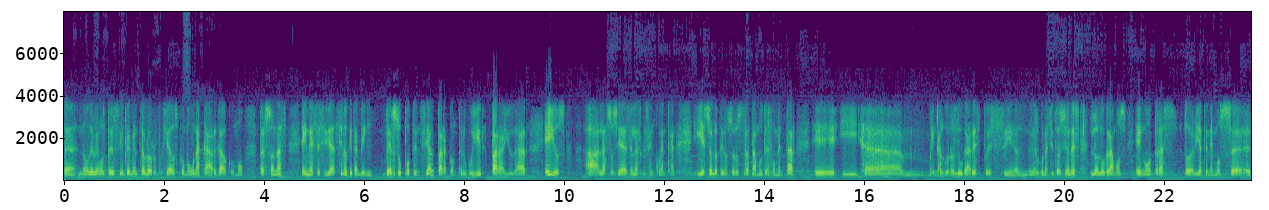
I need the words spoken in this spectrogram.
eh, no debemos ver simplemente a los refugiados como una carga o como personas en necesidad, sino que también ver su potencial para contribuir, para ayudar ellos a las sociedades en las que se encuentran. Y eso es lo que nosotros tratamos de fomentar. Eh, y eh, en algunos lugares, pues en, algunas situaciones lo logramos, en otras todavía tenemos eh,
